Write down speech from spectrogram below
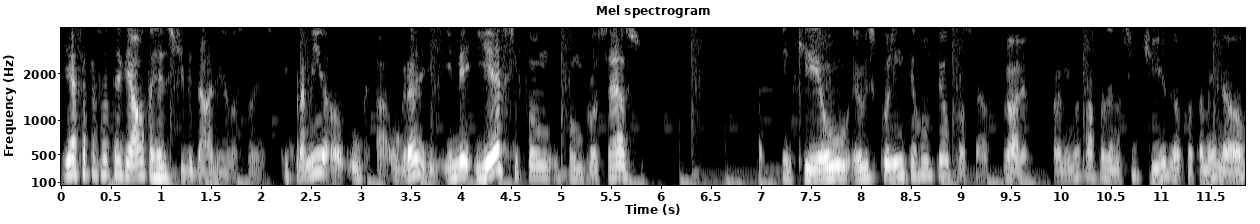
E essa pessoa teve alta resistividade em relação a isso. E para mim, o, o, grande. E, e esse foi um, foi um processo em que eu, eu escolhi interromper o processo. Falei, olha, para mim não está fazendo sentido, eu também não.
